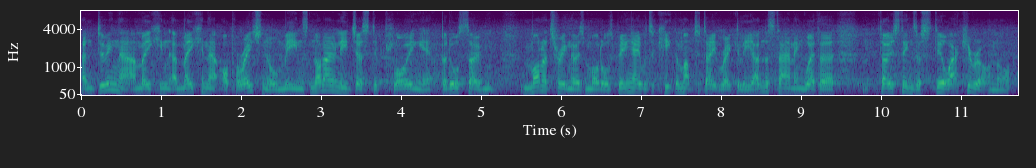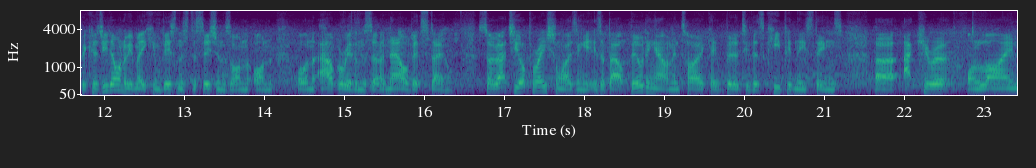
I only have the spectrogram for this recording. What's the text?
And doing that and making, and making that operational means not only just deploying it, but also monitoring those models, being able to keep them up to date regularly, understanding whether those things are still accurate or not, because you don't want to be making business decisions on, on, on algorithms that are now a bit stale. So actually operationalizing it is about building out an entire capability that's keeping these things uh, accurate online,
